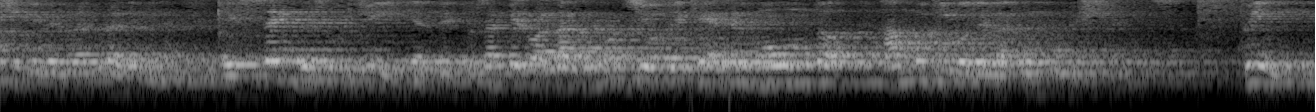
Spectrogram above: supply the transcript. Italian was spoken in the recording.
principi per natura divina, essendo sfuggiti, ha detto San Pietro, alla corruzione che è nel mondo a motivo della concupiscenza. Quindi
